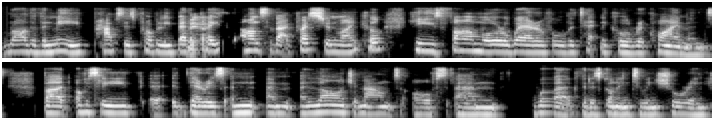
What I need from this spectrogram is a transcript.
rather than me, Prabs is probably better yeah. placed to answer that question, Michael. He's far more aware of all the technical requirements, but obviously uh, there is an, um, a large amount of um, work that has gone into ensuring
